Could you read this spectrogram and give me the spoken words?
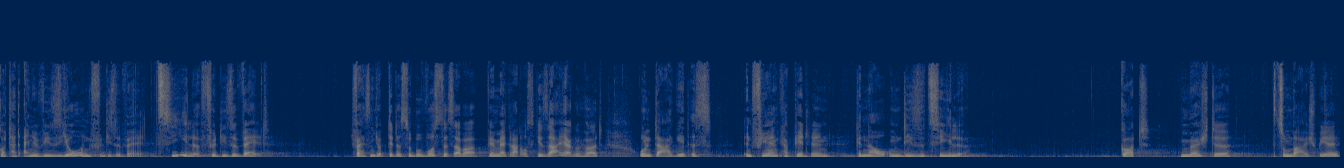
Gott hat eine Vision für diese Welt, Ziele für diese Welt. Ich weiß nicht, ob dir das so bewusst ist, aber wir haben ja gerade aus Jesaja gehört und da geht es in vielen Kapiteln genau um diese Ziele. Gott möchte zum Beispiel,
